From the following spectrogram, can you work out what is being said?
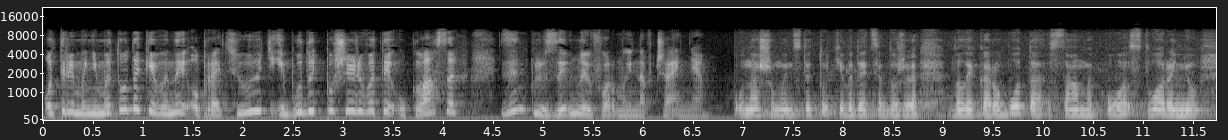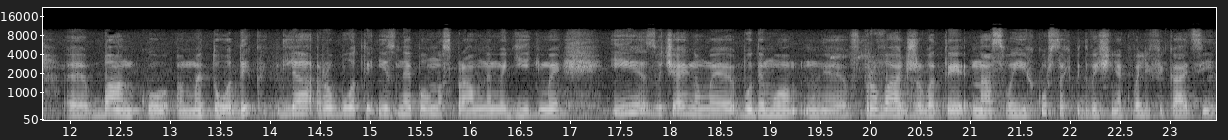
Отримані методики вони опрацюють і будуть поширювати у класах з інклюзивною формою навчання. У нашому інституті ведеться дуже велика робота саме по створенню е, банку методик для роботи із неповносправними дітьми. І, звичайно, ми будемо впроваджувати на своїх курсах підвищення кваліфікації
